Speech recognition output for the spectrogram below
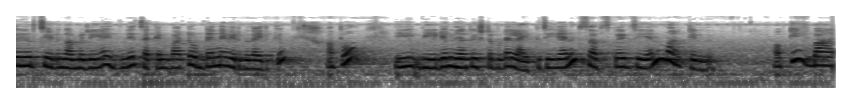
തീർച്ചയായിട്ടും കമന്റ് ചെയ്യുക. ഇതിന്റെ സെക്കൻഡ് പാർട്ട് ഉടനെ വരുന്നതായിരിക്കും. അപ്പോൾ ഈ വീഡിയോ നിങ്ങൾക്ക് ഇഷ്ടപ്പെട്ട ലൈക്ക് ചെയ്യാനും സബ്സ്ക്രൈബ് ചെയ്യാനും മറക്കരുത്. ഓക്കെ ബൈ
